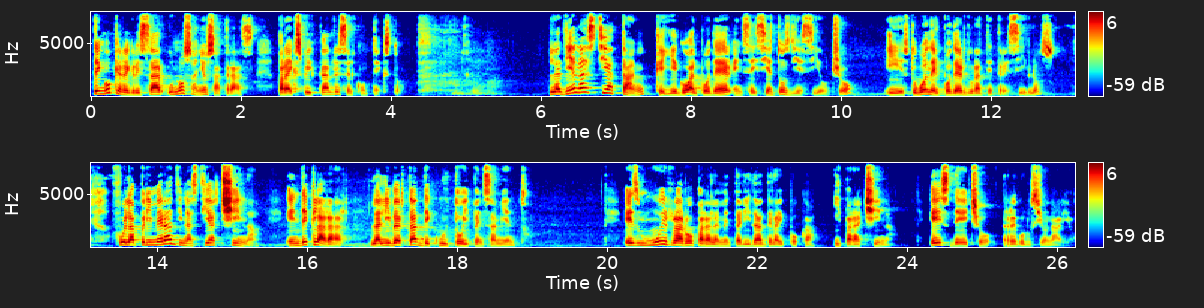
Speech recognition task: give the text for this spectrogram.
tengo que regresar unos años atrás para explicarles el contexto. La dinastía Tang, que llegó al poder en 618 y estuvo en el poder durante tres siglos, fue la primera dinastía china en declarar la libertad de culto y pensamiento. Es muy raro para la mentalidad de la época y para China. Es, de hecho, revolucionario.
